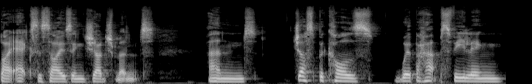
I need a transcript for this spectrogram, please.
by exercising judgment. And just because we're perhaps feeling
